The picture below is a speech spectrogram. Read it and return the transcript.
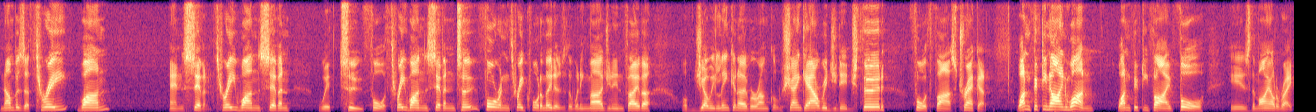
Numbers are 3, 1 and 7. 3, 1, 7 with 2 4. 3 1 7 2. 4 and 3 quarter metres, the winning margin in favour of Joey Lincoln over Uncle Shank. Our third, fourth fast tracker. 159 1, 155 4 is the mile rate.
